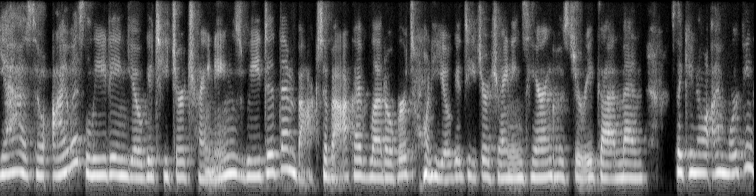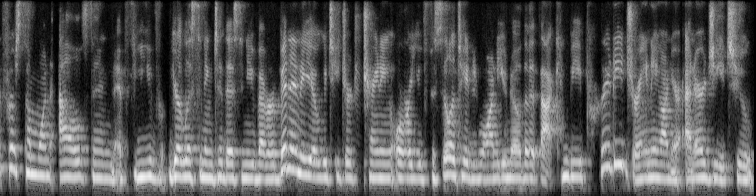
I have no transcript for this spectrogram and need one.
Yeah, so I was leading yoga teacher trainings. We did them back to back. I've led over 20 yoga teacher trainings here in Costa Rica. And then it's like, you know, I'm working for someone else. And if you've, you're listening to this and you've ever been in a yoga teacher training or you've facilitated one, you know that that can be pretty draining on your energy to,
